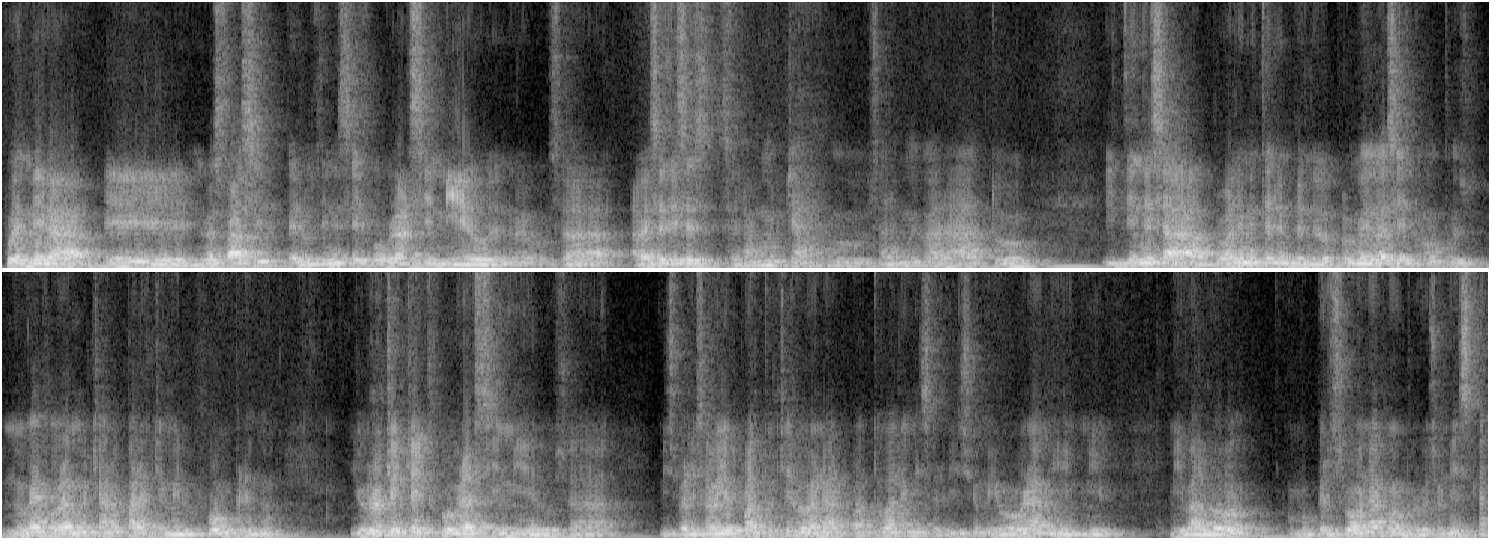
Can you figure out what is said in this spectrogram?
Pues mira, eh, no es fácil, pero tienes que cobrar sin miedo de nuevo. O sea, a veces dices, será muy caro, será muy barato. Y tiendes a, probablemente el emprendedor promedio a decir, no, pues no voy a cobrar muy caro para que me lo compren, ¿no? Yo creo que hay que cobrar sin miedo, o sea, visualizar, oye, ¿cuánto quiero ganar? ¿Cuánto vale mi servicio, mi obra, mi, mi, mi valor como persona, como profesionista?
